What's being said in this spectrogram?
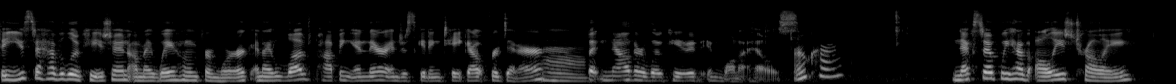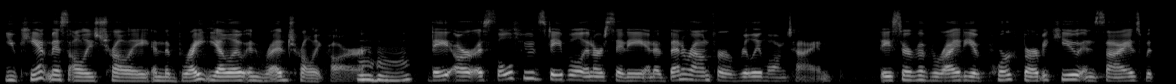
They used to have a location on my way home from work, and I loved popping in there and just getting takeout for dinner. Mm. But now they're located in Walnut Hills. Okay. Next up, we have Ollie's Trolley. You can't miss Ollie's Trolley in the bright yellow and red trolley car. Mm-hmm. They are a soul food staple in our city and have been around for a really long time. They serve a variety of pork barbecue and sides with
